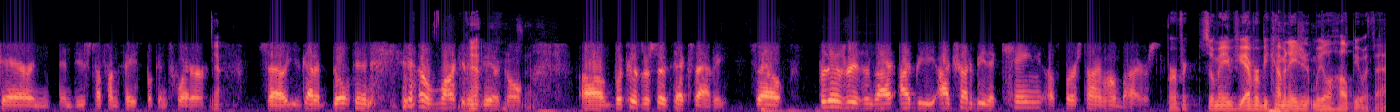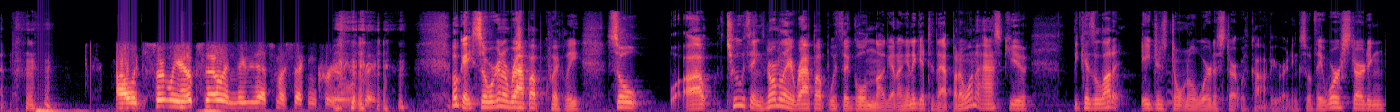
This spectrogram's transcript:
share and, and do stuff on Facebook and Twitter. Yep. So you've got a built-in you know, marketing Yep. vehicle um, because they're so tech savvy. So for those reasons, I, I'd be I try to be the king of first-time homebuyers. Perfect. So maybe if you ever become an agent, we'll help you with that. I would certainly hope so, and maybe that's my second career. We'll see. okay, so we're going to wrap up quickly. So, uh, two things. Normally, I wrap up with a golden nugget. I'm going to get to that, but I want to ask you because a lot of agents don't know where to start with copywriting. So, if they were starting,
